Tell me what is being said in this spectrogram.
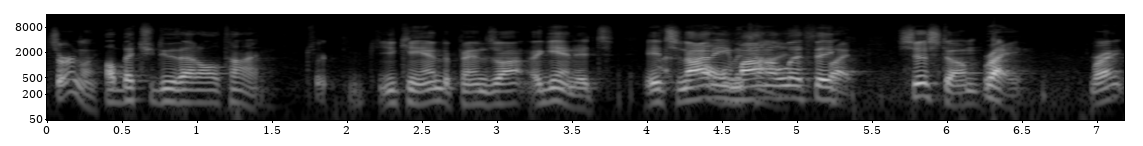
Certainly. I'll bet you do that all the time. You can, depends on, again, it's, it's not all a the time, monolithic system. Right. right?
